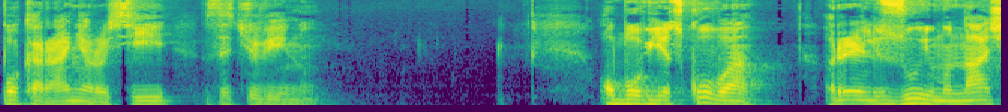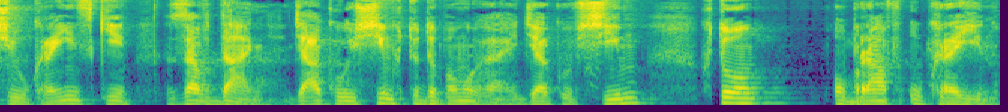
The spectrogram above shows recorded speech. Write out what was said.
покарання Росії за цю війну. Обов'язково реалізуємо наші українські завдання. Дякую всім, хто допомагає. Дякую всім, хто обрав Україну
